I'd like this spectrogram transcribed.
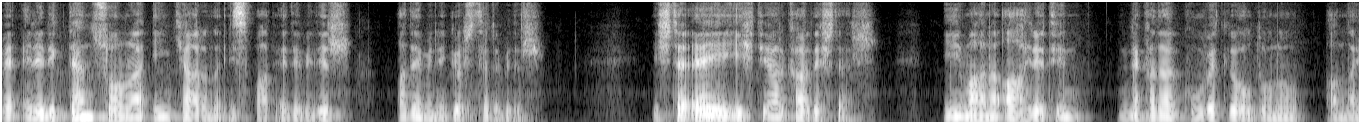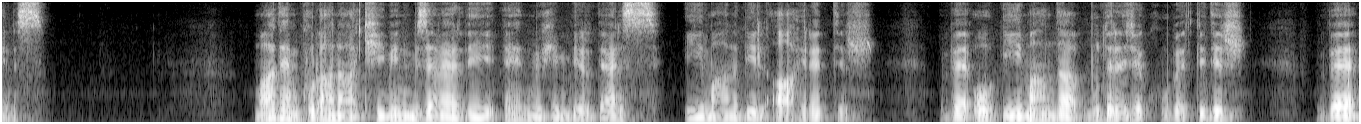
ve eledikten sonra inkarını ispat edebilir, ademini gösterebilir. İşte ey ihtiyar kardeşler, imanı ahiretin ne kadar kuvvetli olduğunu anlayınız.'' Madem Kur'an-ı Hakîm'in bize verdiği en mühim bir ders imanı bil ahirettir ve o iman da bu derece kuvvetlidir ve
